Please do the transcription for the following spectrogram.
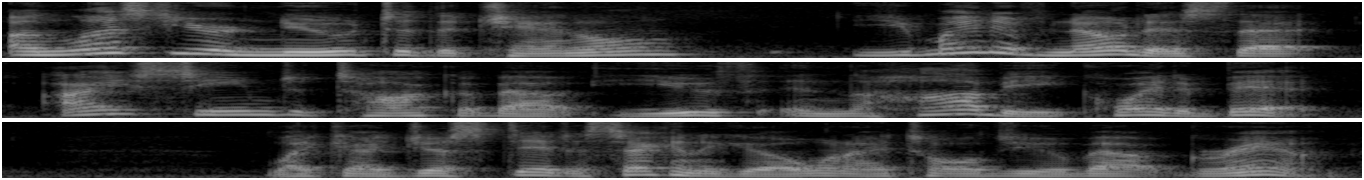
unless you're new to the channel, you might have noticed that I seem to talk about youth in the hobby quite a bit, like I just did a second ago when I told you about Graham.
